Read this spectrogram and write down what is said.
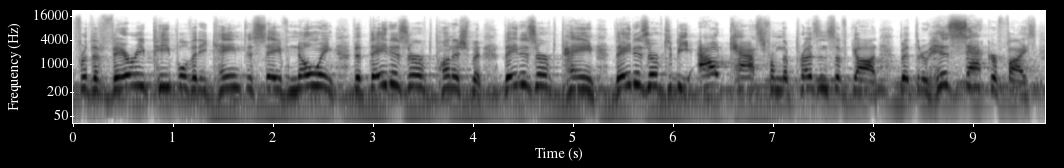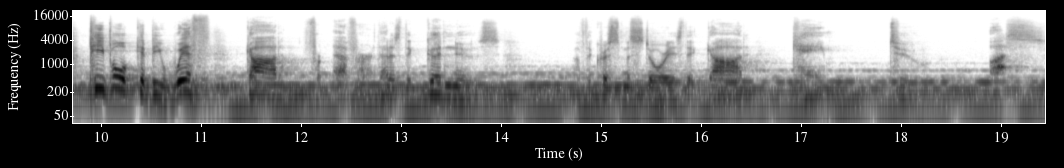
for the very people that he came to save, knowing that they deserved punishment, they deserved pain, they deserved to be outcast from the presence of God. But through his sacrifice, people could be with God forever. That is the good news of the Christmas story is that God came to us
